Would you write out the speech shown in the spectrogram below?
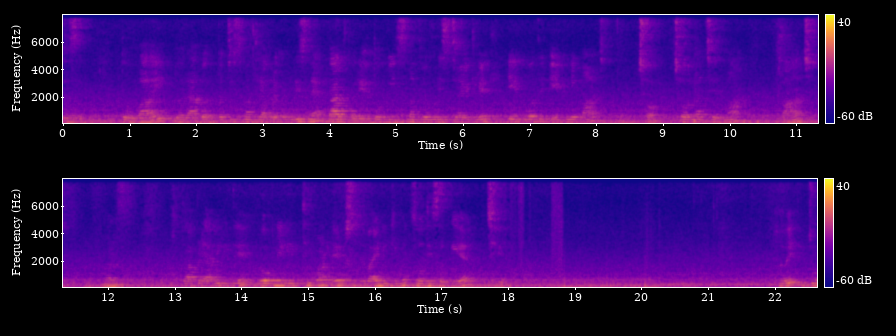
જશે. તો વાય બરાબર પચીસમાંથી આપણે ઓગણીસને બાદ કરીએ તો વીસમાંથી ઓગણીસ જાય એટલે એક વધે એકને પાંચ, છ. છના છેદમાં પાંચ મળશે. તો આપણે આવી રીતે લોપની રીતથી પણ એક્સ વાયની કિંમત શોધી શકીએ છીએ. હવે જો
